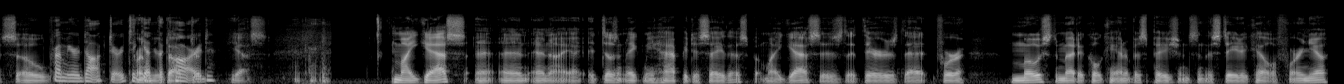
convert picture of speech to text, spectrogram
So from your doctor to get the doctor, card. Yes. Okay my guess, and and I, it doesn't make me happy to say this, but my guess is that there's that for most medical cannabis patients in the state of California,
